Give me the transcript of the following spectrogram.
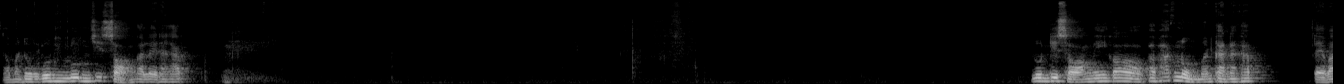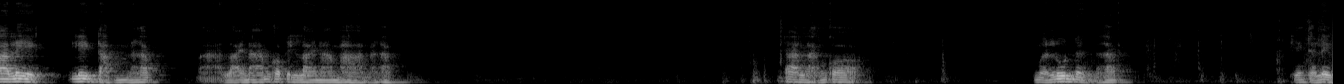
เรามาดูรุ่นรุ่นที่สองกันเลยนะครับ รุ่นที่สองนี้ก็พระพักหนุ่มเหมือนกันนะครับ แต่ว่าเลขเลขดำนะครับลายน้ำก็เป็นลายน้ำผ่านนะครับ ด้านหลังก็เหมือนรุ่นหนึ่งนะครับ เพียงแต่เลข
